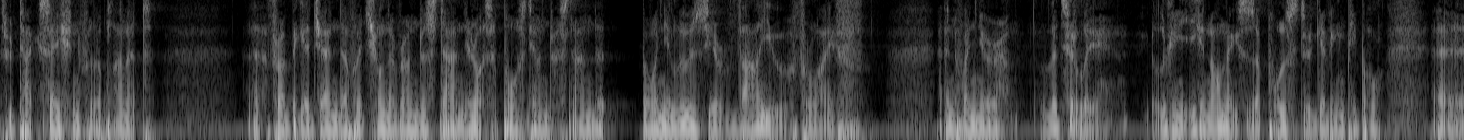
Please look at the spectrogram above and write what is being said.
through taxation for the planet uh, for a big agenda which you'll never understand. You're not supposed to understand it. But when you lose your value for life and when you're literally looking at economics as opposed to giving people uh,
